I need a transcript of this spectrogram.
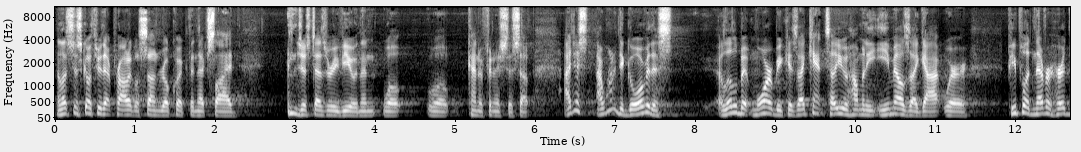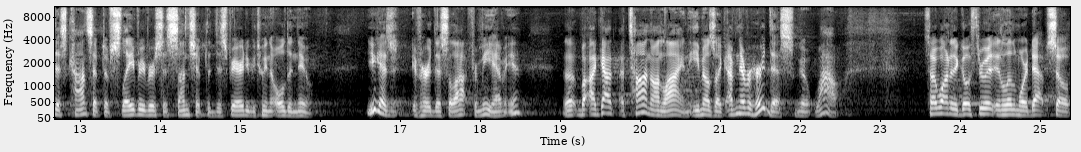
And let's just go through that prodigal son real quick, the next slide, just as a review, and then we'll, we'll kind of finish this up. I just, I wanted to go over this a little bit more because I can't tell you how many emails I got where people had never heard this concept of slavery versus sonship, the disparity between the old and new. You guys have heard this a lot from me, haven't you? Uh, but I got a ton online, emails like, I've never heard this. I go, wow. So I wanted to go through it in a little more depth. So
